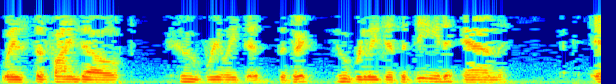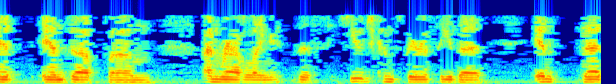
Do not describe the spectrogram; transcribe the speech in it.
was to find out who really did the who really did the deed, and it ends up um, unraveling this huge conspiracy that in that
